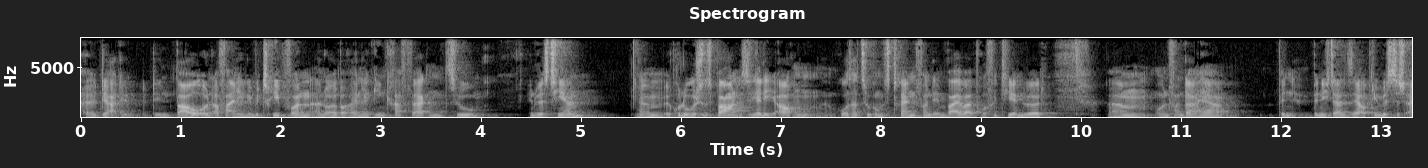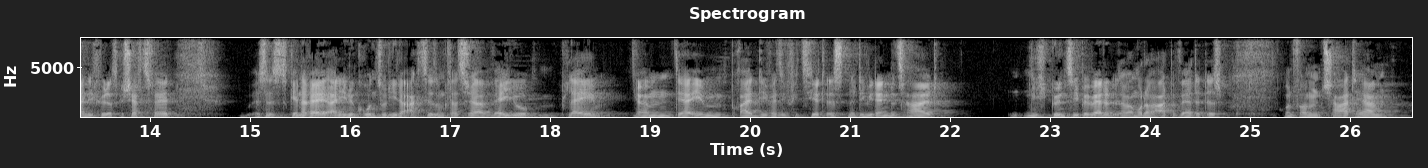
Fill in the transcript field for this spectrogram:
äh, ja, den, den Bau und allen Dingen den Betrieb von erneuerbaren Energienkraftwerken zu investieren. Ähm, ökologisches Bauen ist sicherlich auch ein großer Zukunftstrend, von dem BayWa profitieren wird. Ähm, und von daher bin, bin ich da sehr optimistisch eigentlich für das Geschäftsfeld. Es ist generell eigentlich eine grundsolide Aktie, so ein klassischer Value Play, ähm, der eben breit diversifiziert ist, eine Dividende zahlt, nicht günstig bewertet ist, aber moderat bewertet ist und vom Chart her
